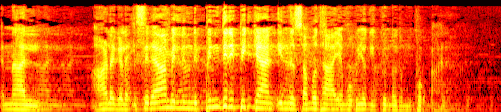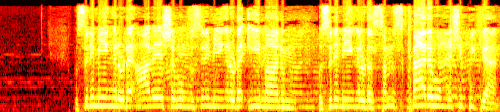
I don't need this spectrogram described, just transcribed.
എന്നാൽ ആളുകളെ ഇസ്ലാമിൽ നിന്ന് പിന്തിരിപ്പിക്കാൻ ഇന്ന് സമുദായം ഉപയോഗിക്കുന്നതും ഖുർആനാണ്. മുസ്ലിമീങ്ങളുടെ ആവേശവും മുസ്ലിമീങ്ങളുടെ ഈമാനും മുസ്ലിമീങ്ങളുടെ സംസ്കാരവും നശിപ്പിക്കാൻ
